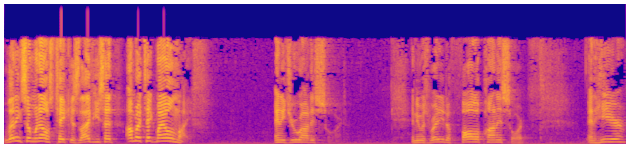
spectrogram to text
letting someone else take his life, he said, I'm going to take my own life. And he drew out his sword. And he was ready to fall upon his sword. And here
